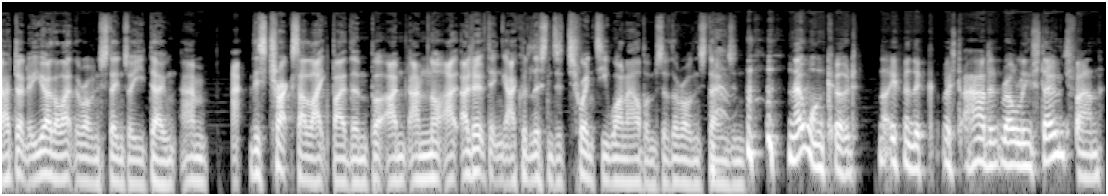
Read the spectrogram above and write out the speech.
I don't know. You either like the Rolling Stones or you don't. I'm I, this tracks I like by them, but I'm I'm not. I, I don't think I could listen to 21 albums of the Rolling Stones. And No one could. Not even the most ardent Rolling Stones fan.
